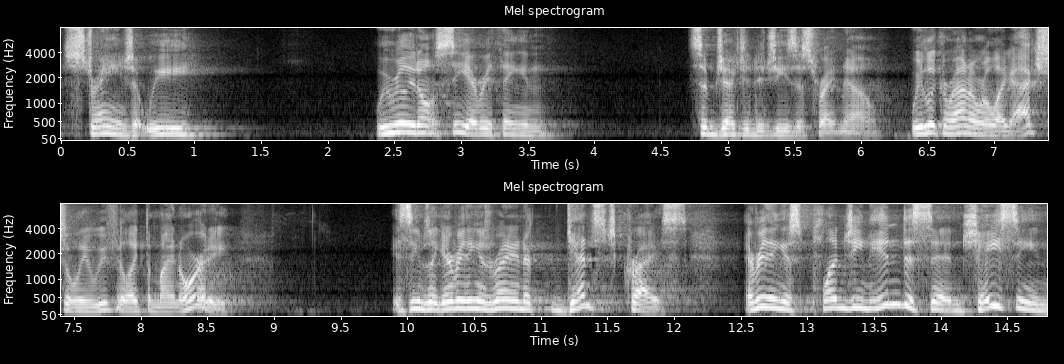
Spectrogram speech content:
Strange that we, we really don't see everything in, subjected to Jesus right now. We look around and we're like, actually, we feel like the minority. It seems like everything is running against Christ. Everything is plunging into sin, chasing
